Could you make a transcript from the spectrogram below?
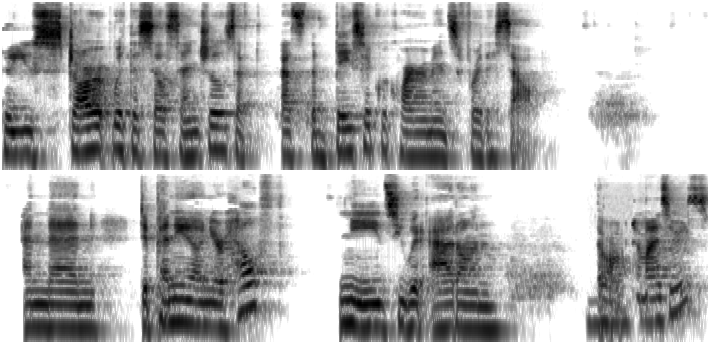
So you start with the cell essentials, that, that's the basic requirements for the cell. And then, depending on your health needs, you would add on the optimizers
